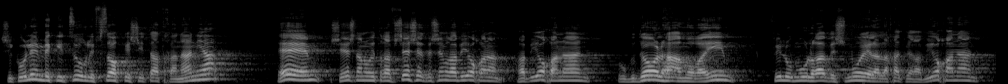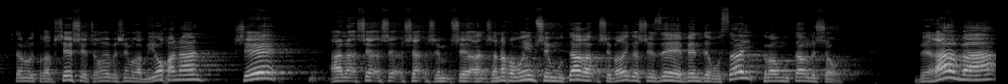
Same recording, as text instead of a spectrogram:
שיקולים בקיצור לפסוק כשיטת חנניה הם שיש לנו את רב ששת בשם רבי יוחנן. רבי יוחנן הוא גדול האמוראים, אפילו מול רב ושמואל הלכה כרבי יוחנן. יש לנו את רב ששת שאומר בשם רבי יוחנן, ש... ש... ש... ש... ש... שאנחנו אומרים שמותר, שברגע שזה בן דרוסאי כבר מותר לשעות. ורבא,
